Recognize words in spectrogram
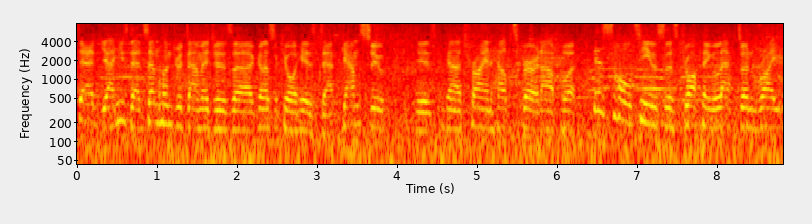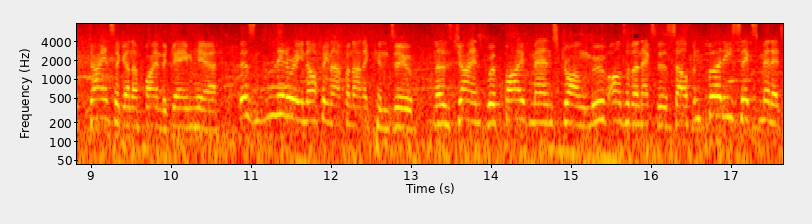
dead. Yeah, he's dead. 700 damage is uh, to secure his death. Gamsu is going to try and help Spirit out, but his whole team is just dropping left and right. Giants are going to find the game here. There's literally nothing that Fnatic can do. And those Giants, with five men strong, move on to the next itself in 36 minutes.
